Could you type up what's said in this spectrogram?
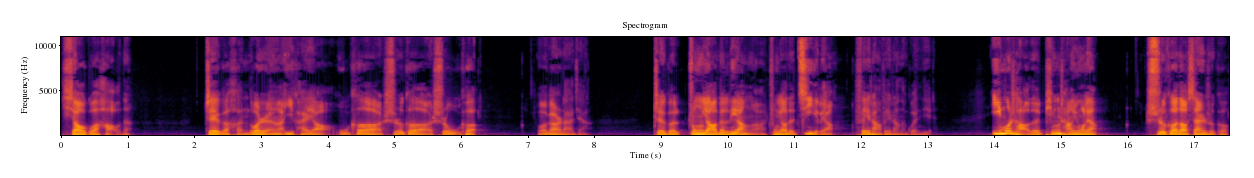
效果好呢？这个很多人啊，一开药五克、十克、十五克，我告诉大家，这个中药的量啊，中药的剂量非常非常的关键。益母草的平常用量十克到三十克，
